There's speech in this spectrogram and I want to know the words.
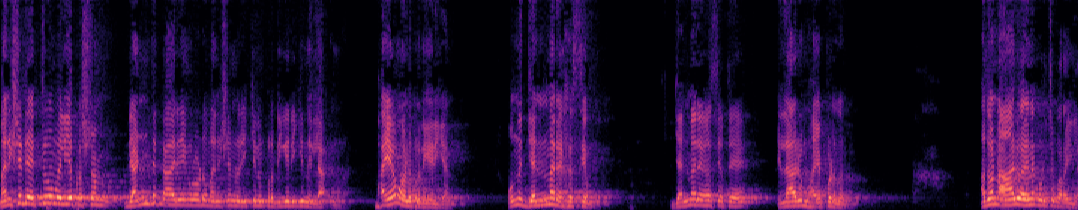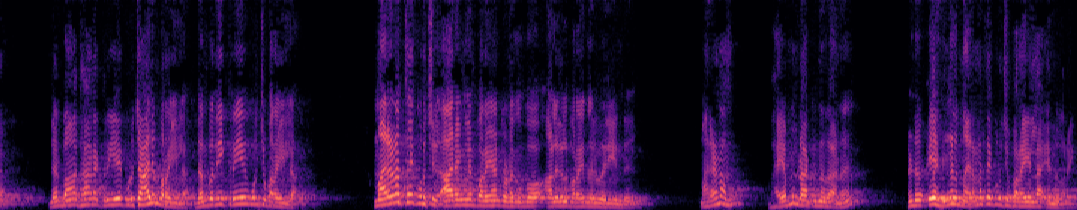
മനുഷ്യന്റെ ഏറ്റവും വലിയ പ്രശ്നം രണ്ട് കാര്യങ്ങളോട് മനുഷ്യൻ ഒരിക്കലും പ്രതികരിക്കുന്നില്ല എന്നത്. ഭയമാണ് പ്രതികരിക്കാൻ. ഒന്ന് ജന്മരഹസ്യം. ജന്മരഹസ്യത്തെ എല്ലാവരും ഭയപ്പെടുന്നുണ്ട്. അതുകൊണ്ട് ആരും അതിനെക്കുറിച്ച് പറയില്ല. ഗർഭാധാന ക്രിയയെക്കുറിച്ച് ആരും പറയില്ല. ദമ്പതി ക്രിയയെക്കുറിച്ച് പറയില്ല. മരണത്തെക്കുറിച്ച് ആരെങ്കിലും പറയാൻ തുടങ്ങുമ്പോൾ ആളുകൾ പറയുന്ന ഒരു വരിയുണ്ട്. മരണം ഭയമുണ്ടാക്കുന്നതാണ്. ഏ നിങ്ങൾ മരണത്തെക്കുറിച്ച് പറയില്ല എന്ന് പറയും.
